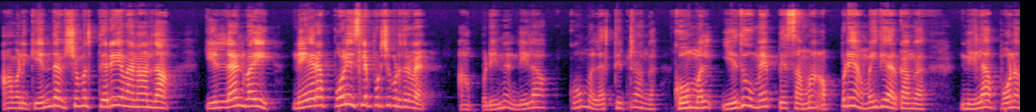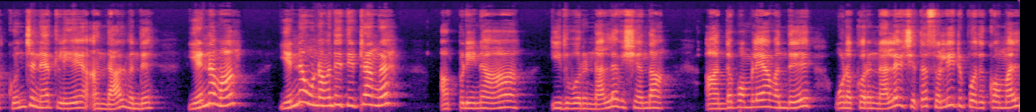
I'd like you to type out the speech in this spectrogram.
அவனுக்கு எந்த விஷயமும் தெரிய வேணான்னு தான் இல்லைன்னு வை நேராக போலீஸ்ல பிடிச்சி கொடுத்துருவேன். அப்படின்னு நிலா கோமலை திட்டுறாங்க. கோமல் எதுவுமே பேசாம அப்படியே அமைதியா இருக்காங்க. நிலா போன கொஞ்ச நேரத்திலேயே அந்த ஆள் வந்து என்னவா என்ன உன்னை வந்து திட்டுறாங்க? அப்படின்னா இது ஒரு நல்ல விஷயம்தான். அந்த பொம்பளையா வந்து உனக்கு ஒரு நல்ல விஷயத்த சொல்லிட்டு போகுது கோமல்.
